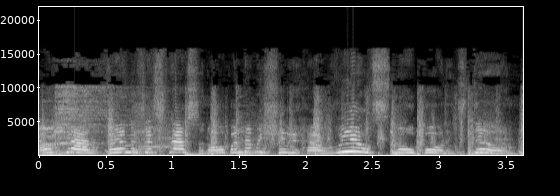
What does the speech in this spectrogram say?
Oh god, the family's just national, but let me show you how real snowboarding's done.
